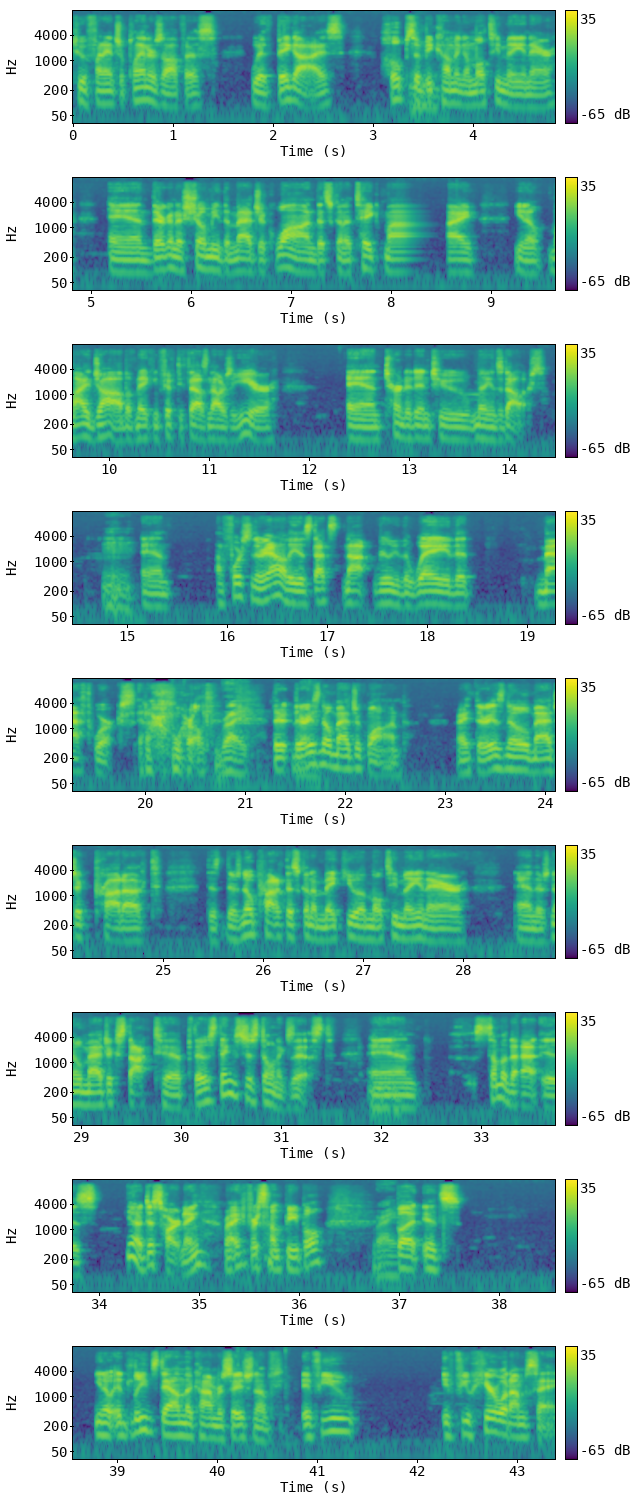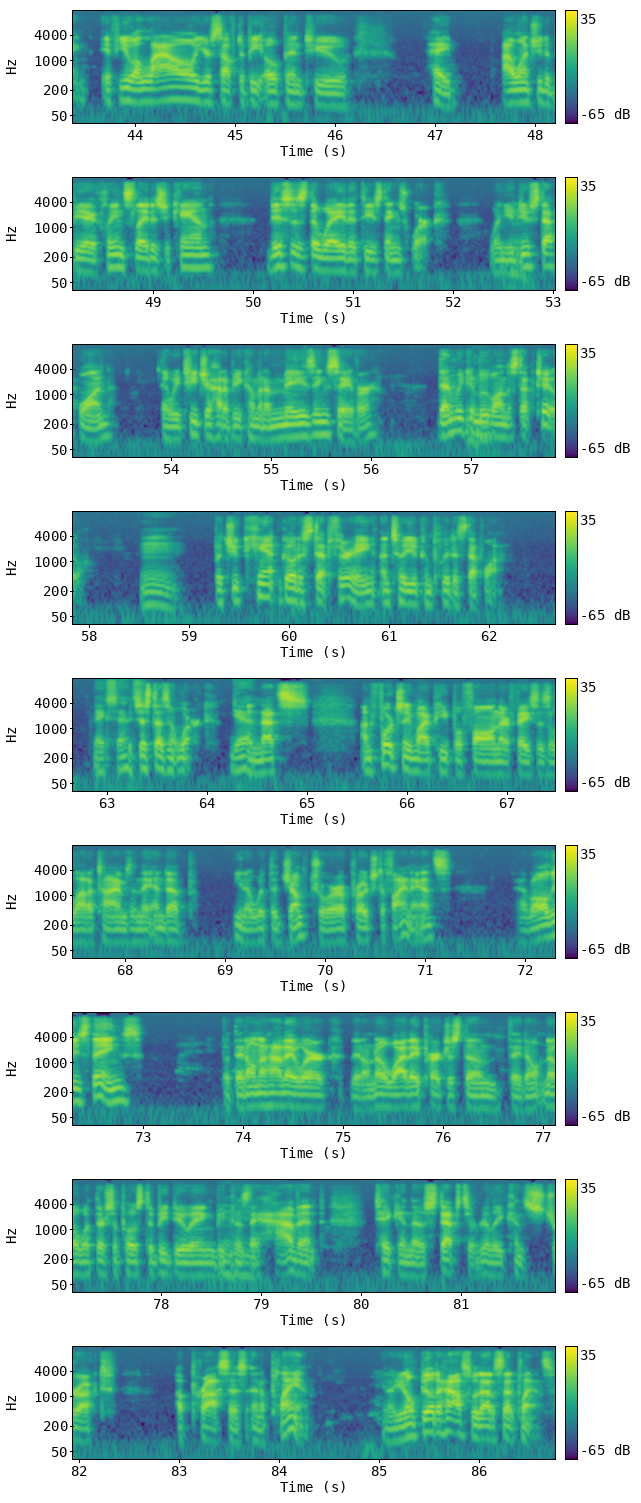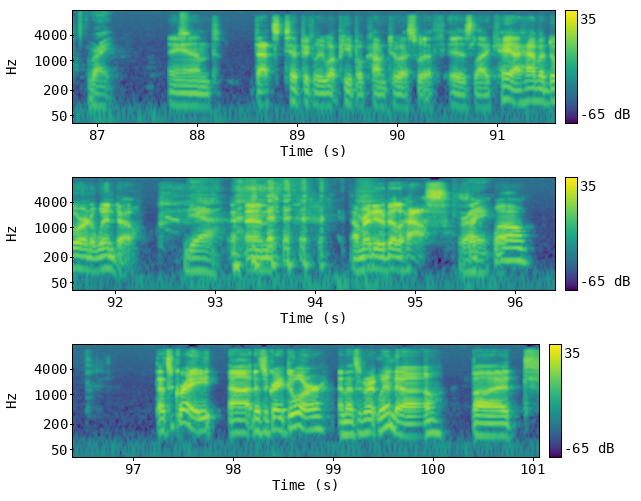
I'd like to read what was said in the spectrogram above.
to a financial planner's office with big eyes hopes mm-hmm. of becoming a multimillionaire and they're going to show me the magic wand that's going to take my my you know my job of making fifty thousand dollars a year and turn it into millions of dollars. Mm-hmm. And unfortunately, the reality is that's not really the way that math works in our world. Right. There, there right. is no magic wand, right? There is no magic product. There's, there's no product that's going to make you a multimillionaire, and there's no magic stock tip. Those things just don't exist. Mm-hmm. And some of that is, you know, disheartening, right, for some people. Right. But it's, you know, it leads down the conversation of if you if you hear what I'm saying, if you allow yourself to be open to, hey, I want you to be a clean slate as you can. This is the way that these things work. When you mm-hmm. do step one and we teach you how to become an amazing saver, then we can mm-hmm. move on to step two. Mm. But you can't go to step three until you completed step one. Makes sense. It just doesn't work. Yeah. And that's unfortunately why people fall on their faces a lot of times and they end up, you know, with the junk drawer approach to finance have all these things, but they don't know how they work. They don't know why they purchased them. They don't know what they're supposed to be doing because mm-hmm. they haven't taken those steps to really construct a process and a plan. You know, you don't build a house without a set of plans. Right. And that's typically what people come to us with is like, hey, I have a door and a window. Yeah. and I'm ready to build a house. It's right. Like, well, that's great. Uh, that's a great door and that's a great window, but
